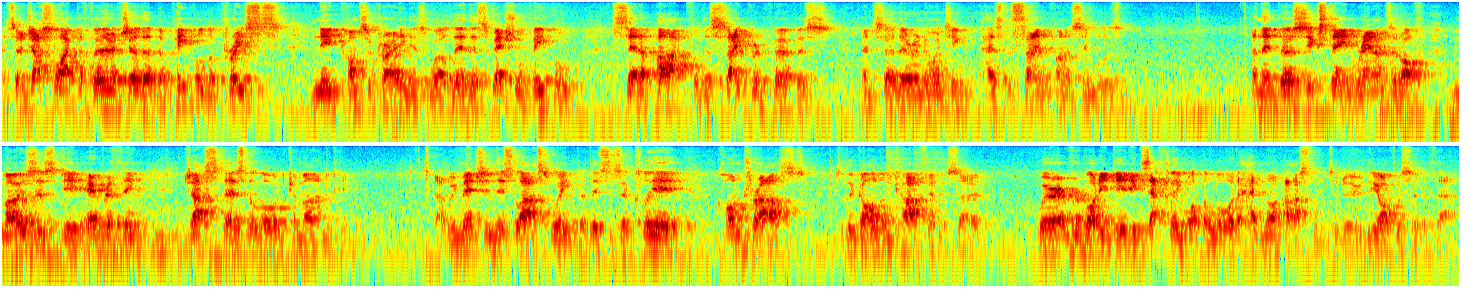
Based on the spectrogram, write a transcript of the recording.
And so, just like the furniture, that the people, the priests, need consecrating as well. They're the special people set apart for the sacred purpose, and so their anointing has the same kind of symbolism. And then verse 16 rounds it off. Moses did everything just as the Lord commanded him. Now, we mentioned this last week, but this is a clear contrast to the golden calf episode, where everybody did exactly what the Lord had not asked them to do, the opposite of that.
